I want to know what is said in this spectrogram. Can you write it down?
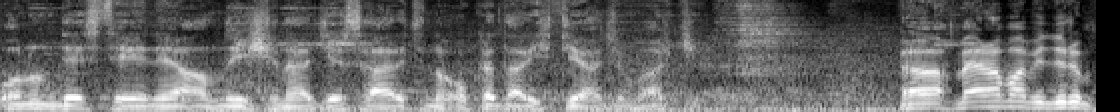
onun desteğine, anlayışına, cesaretine o kadar ihtiyacım var ki. Ah, merhaba müdürüm.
